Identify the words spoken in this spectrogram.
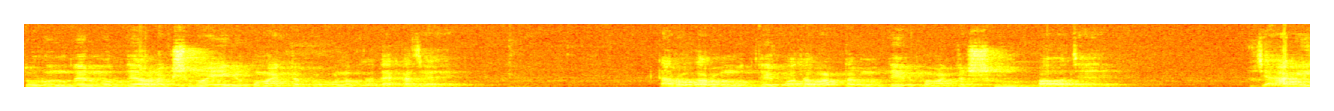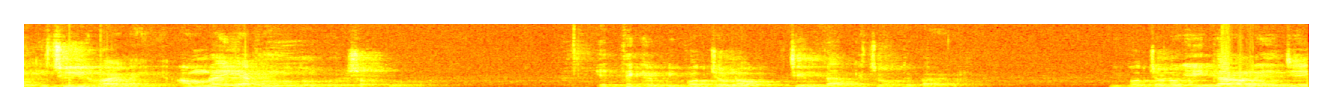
তরুণদের মধ্যে অনেক সময় এরকম একটা প্রবণতা দেখা যায়। কারও কারও মধ্যে কথাবার্তার মধ্যে এরকম একটা সুর পাওয়া যায়। যে আগে কিছুই হয় নাই, আমরাই এখন নতুন করে সব করব। এর থেকে বিপজ্জনক চিন্তা আর কিছু হতে পারে না। বিপজ্জনক এই কারণে যে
